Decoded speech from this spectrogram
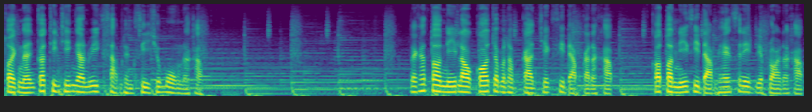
ต่อจากนั้นก็ทิ้งชิ้นงานไว้อีก 3-4 ชั่วโมงนะครับในขั้นตอนนี้เราก็จะมาทำการเช็คสีดำกันนะครับ ก็ตอนนี้สีดำแห้งสนิทเรียบร้อยนะครับ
